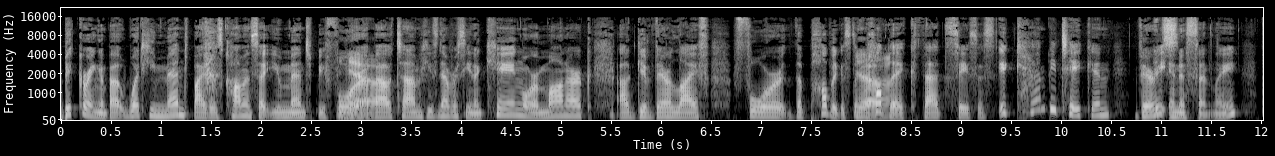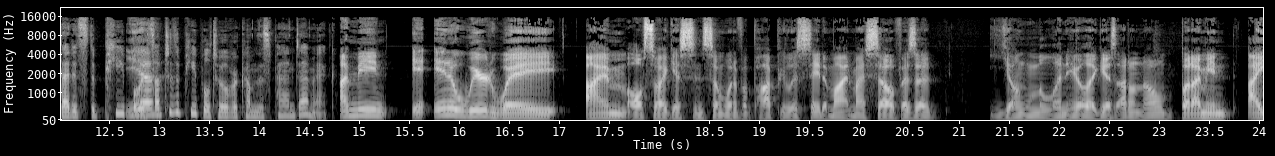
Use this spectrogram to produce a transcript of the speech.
bickering about what he meant by those comments that you meant before Yeah. about um, he's never seen a king or a monarch uh, give their life for the public. It's the Yeah. public that says this. It can be taken very It's- innocently that it's the people. It's up to the people to overcome this pandemic. I mean, in a weird way, I'm also, I guess, in somewhat of a populist state of mind myself as a young millennial, I guess. I don't know. But I mean, I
